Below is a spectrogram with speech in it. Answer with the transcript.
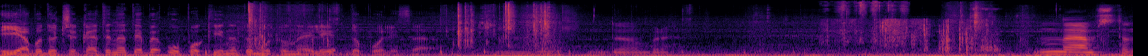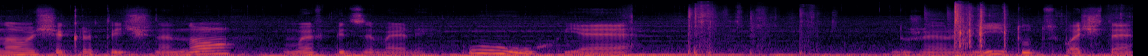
Я буду чекати на тебе у покинутому тунелі до поліса. Добре. Нам становище критичне, но ми в підземелі. Ух, є. Дуже раді. І тут, бачите,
